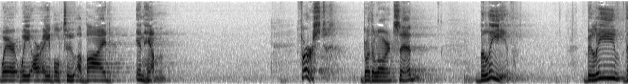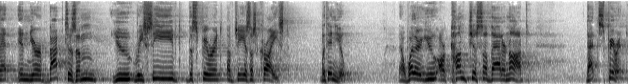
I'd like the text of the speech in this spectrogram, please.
where we are able to abide in him. First, Brother Lawrence said, believe Believe that in your baptism you received the Spirit of Jesus Christ within you. Now, whether you are conscious of that or not, that Spirit,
